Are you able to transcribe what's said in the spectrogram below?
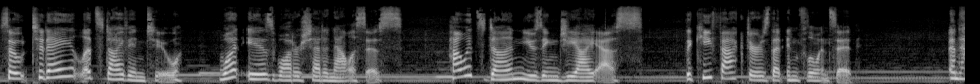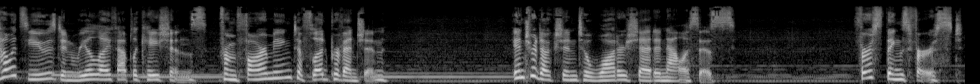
So, today, let's dive into what is watershed analysis, how it's done using GIS, the key factors that influence it, and how it's used in real life applications, from farming to flood prevention. Introduction to Watershed Analysis. First things first,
